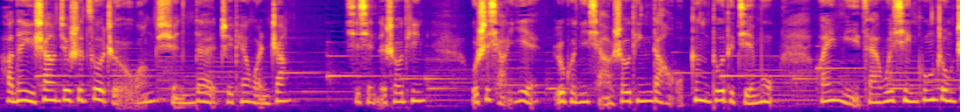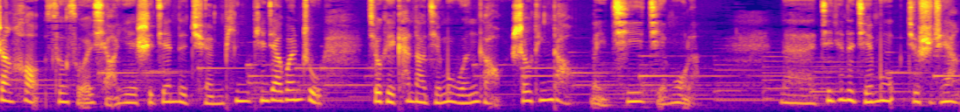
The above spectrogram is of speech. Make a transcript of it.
好的，以上就是作者王洵的这篇文章，谢谢你的收听，我是小叶。如果你想要收听到我更多的节目，欢迎你在微信公众账号搜索“小叶时间”的全拼，添加关注，就可以看到节目文稿，收听到每期节目了。那今天的节目就是这样，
